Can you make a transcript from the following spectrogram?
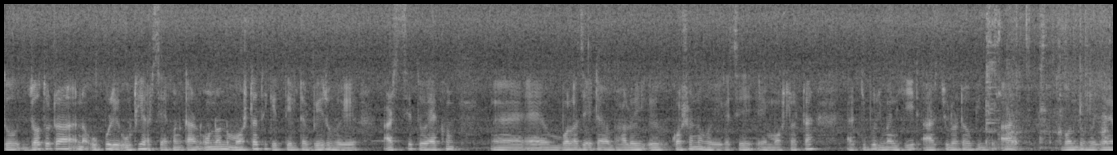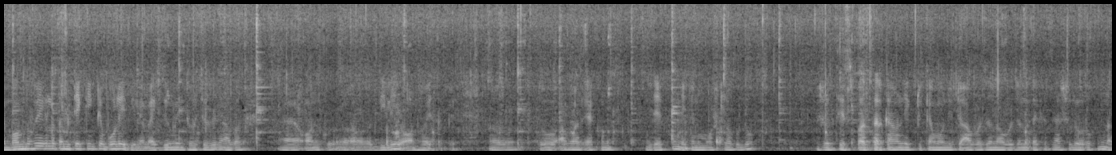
তো যতটা না উপরে উঠে আসছে এখন, কারণ অন্যান্য মশলা থেকে তেলটা বের হয়ে আসছে। তো এখন বলা যায় এটা ভালোই কষানো হয়ে গেছে মশলাটা। আর কি পরিমাণ হিট আর চুলাটাও কিন্তু আর বন্ধ হয়ে যায় বন্ধ হয়ে গেলে তো আমি টেকনিকটা বলেই দিলাম। এক দু মিনিট ধৈর্য ধরে আবার অন দিলেই অন হয়ে যাবে। তো আবার এখন দেখুন, এখানে মশলাগুলো আসলে তেজপাতার কারণে একটু কেমন একটু আবর্জনা আবর্জনা দেখা যায়। আসলে ওরকম না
